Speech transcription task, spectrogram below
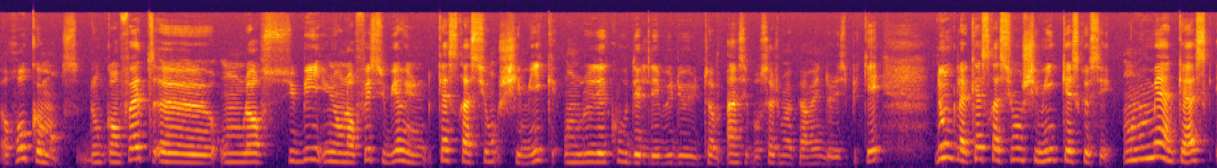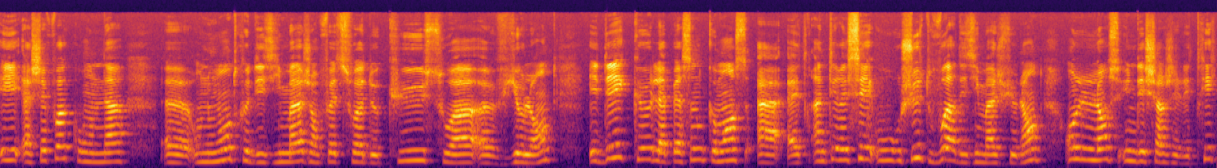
recommence. Donc en fait, euh, on, leur subit, on leur fait subir une castration chimique. On le découvre dès le début du tome 1, c'est pour ça que je me permets de l'expliquer. Donc la castration chimique, qu'est-ce que c'est? On nous met un casque et à chaque fois qu'on a, euh, on nous montre des images en fait soit de cul, soit euh, violentes. Et dès que la personne commence à être intéressée ou juste voir des images violentes, on lui lance une décharge électrique,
